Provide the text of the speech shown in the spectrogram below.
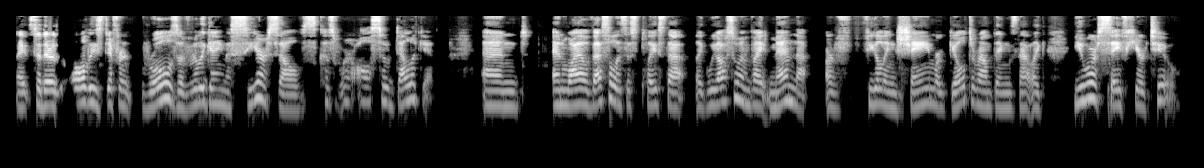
Right. So there's all these different roles of really getting to see ourselves because we're all so delicate. And and Wild Vessel is this place that like we also invite men that are feeling shame or guilt around things that like you are safe here too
